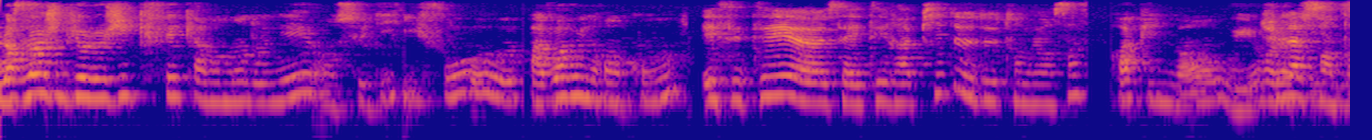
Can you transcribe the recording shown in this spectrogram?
L'horloge biologique fait qu'à un moment donné, on se dit qu'il faut euh, avoir une rencontre. Et c'était, ça a été rapide de tomber enceinte? Rapidement, oui. Tu l'as senti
